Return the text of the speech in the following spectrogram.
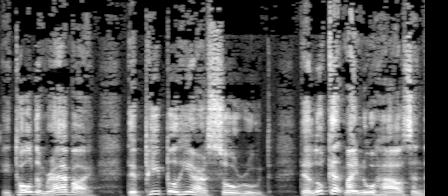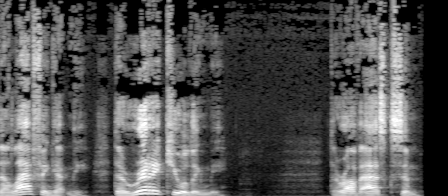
He told him, Rabbi, the people here are so rude. They look at my new house and they're laughing at me. They're ridiculing me. The Rav asks him,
